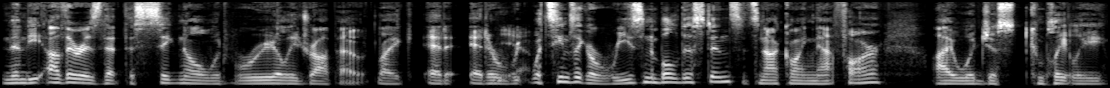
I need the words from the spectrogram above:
And then the other is that the signal would really drop out. Like at at a Yeah. what seems like a reasonable distance, it's not going that far. I would just completely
